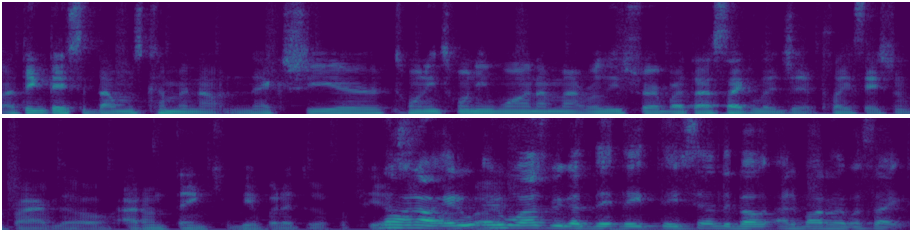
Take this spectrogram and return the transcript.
I think they said that one's coming out next year, 2021. I'm not really sure, but that's like legit PlayStation 5 though. I don't think you'll be able to do it for PS. No, no, it, it was because they, they, they said about at the bottom it was like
